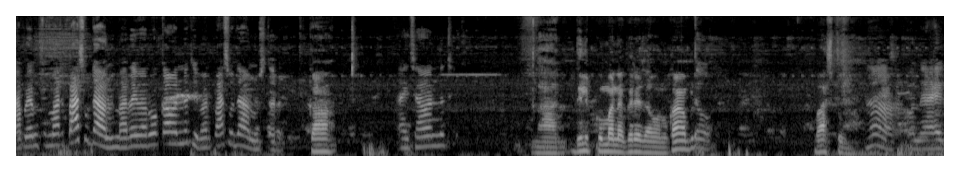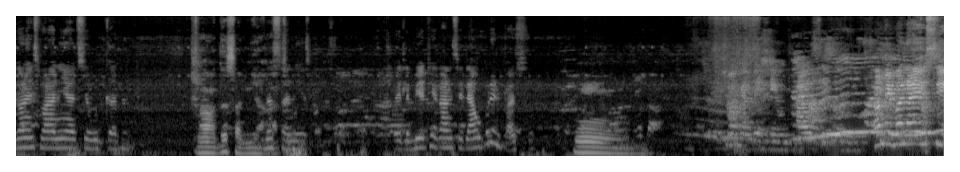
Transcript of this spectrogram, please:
આપણે એમ મારે પાછું દાવાનું મારે રવિવાર રોકાવાનું નથી મારે પાછું દાવાનું તરત. કા? અહીં જવાનું નથી. આ દિલીપ કુમારના ઘરે જવાનું. કાં આપણે? વાસ્તુ હા અને આ ગણેશ વાળા છે ઉદઘાટન. હા દસાની ત્યાં દસાની એટલે બે ઠેકાણ છે એટલે પડે ને પાછું. અમે અમે બનાવ્યું છે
